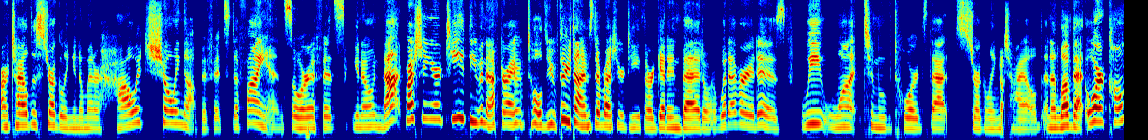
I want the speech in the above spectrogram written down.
Our child is struggling, and no matter how it's showing up, if it's defiance or if it's, you know, not brushing your teeth, even after I've told you three times to brush your teeth or get in bed or whatever it is, we want to move towards that struggling child. And I love that. Or calm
